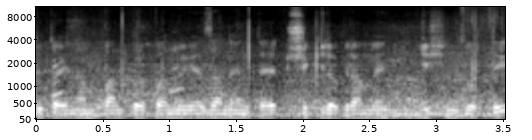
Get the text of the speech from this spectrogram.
Tutaj nam Pan proponuje zanętę 3 kg 10 zł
